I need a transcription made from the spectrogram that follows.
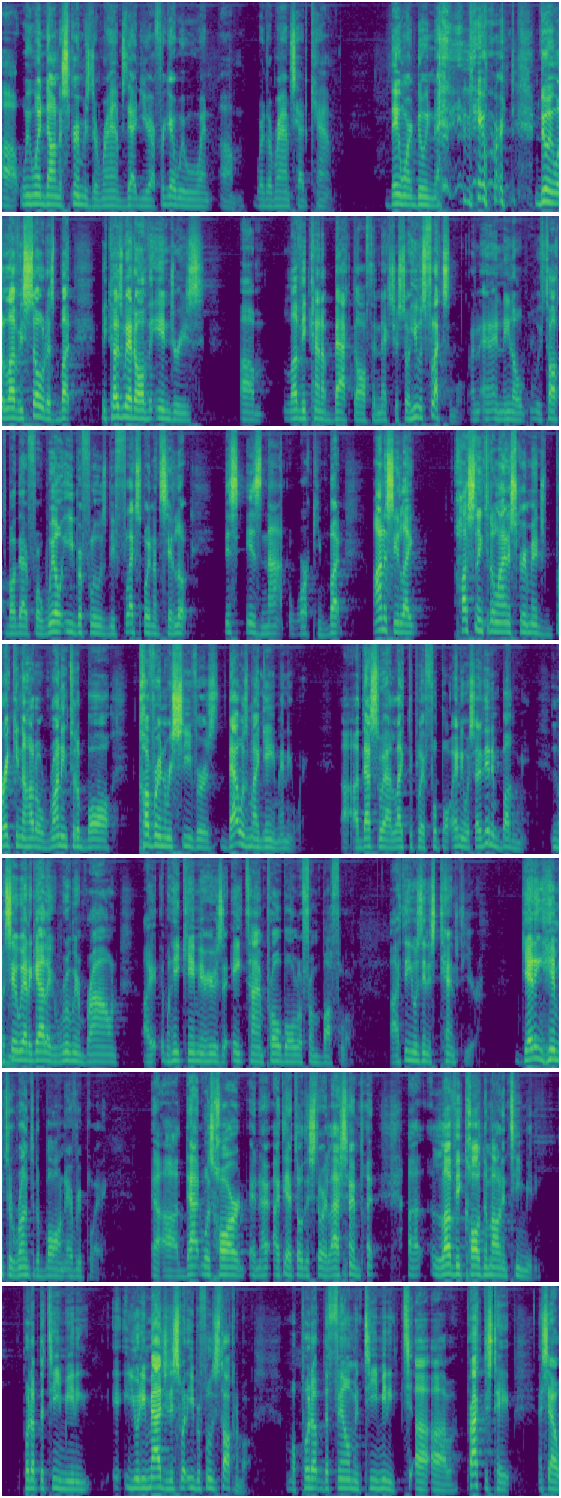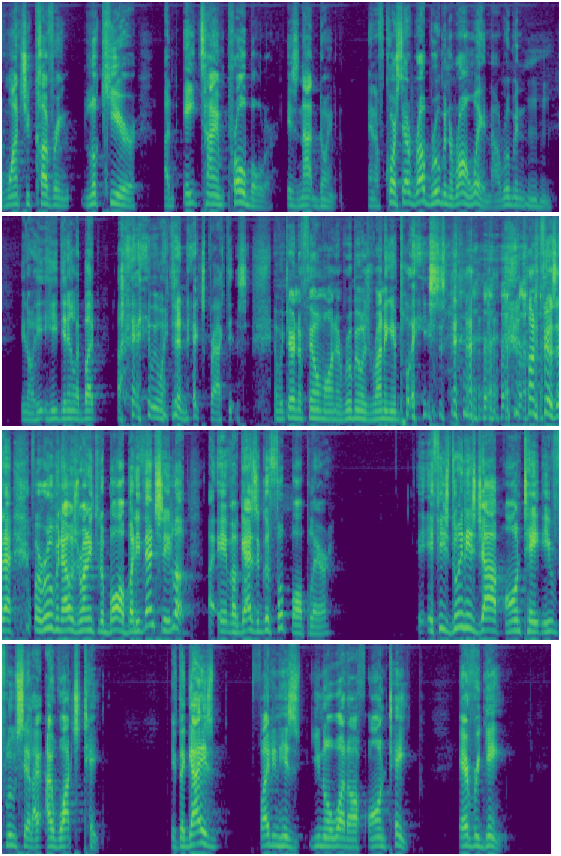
Uh, we went down to scrimmage the Rams that year. I forget where we went, um, where the Rams had camp. They weren't doing that. they weren't doing what Lovie sold us, but because we had all the injuries, um, Lovie kind of backed off the next year. So he was flexible. And, and, and, you know, we've talked about that for Will Eberflus be flexible enough to say, look, this is not working. But honestly, like hustling to the line of scrimmage, breaking the huddle, running to the ball, covering receivers, that was my game anyway. Uh, that's the way I like to play football anyway. So it didn't bug me. But say we had a guy like Ruben Brown. Uh, when he came here, he was an eight time Pro Bowler from Buffalo. I think he was in his 10th year. Getting him to run to the ball on every play. Uh, uh, that was hard, and I, I think I told this story last time. But uh, Lovie called them out in team meeting, put up the team meeting. You would imagine this is what Eberflus is talking about. I'm gonna put up the film and team meeting t- uh, uh, practice tape and say, I want you covering. Look here, an eight-time Pro Bowler is not doing it, and of course that rubbed Ruben the wrong way. Now Ruben, you know, he, he didn't like, but. we went to the next practice and we turned the film on and Ruben was running in place on the field. So that, for Ruben, I was running to the ball. But eventually, look, uh, if a guy's a good football player, if he's doing his job on tape, Eberflus said, I, I watch tape. If the guy is fighting his you know what off on tape every game,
